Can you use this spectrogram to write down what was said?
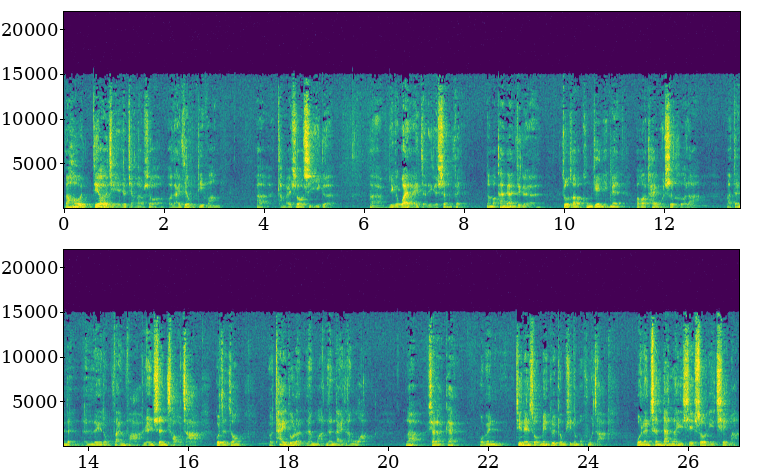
然后第二节就讲到说，我来这种地方，啊、坦白说是一个，啊、一个外来者的一个身份。那么看看这个周遭的空间里面，包括泰晤士河啦，啊等等人的一种繁华、人生嘈杂过程中，有太多的人往人来人往。那想想看，我们今天所面对的东西那么复杂，我能承担那一些所有的一切吗？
